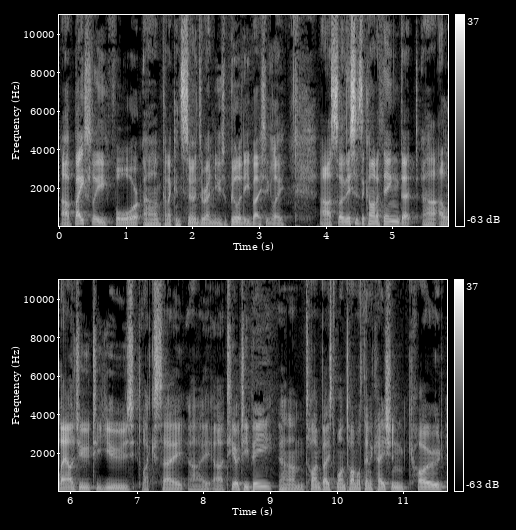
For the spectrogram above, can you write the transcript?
uh, basically for um, kind of concerns around usability, basically. Uh, so this is the kind of thing that uh, allows you to use, like say, a, a TOTP, um, time-based one-time authentication code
